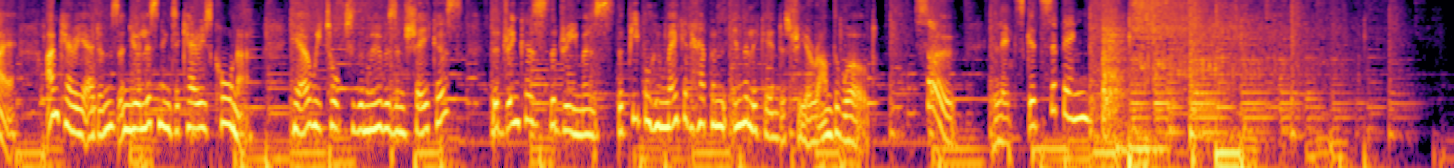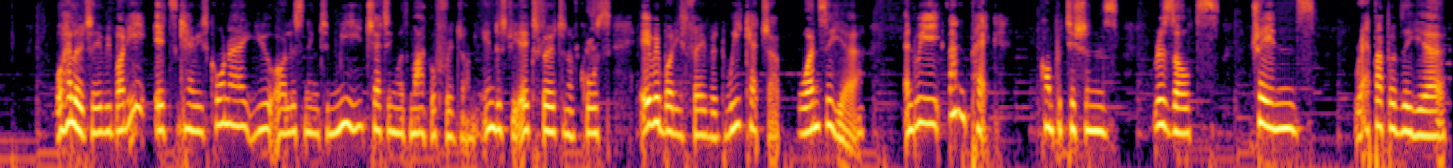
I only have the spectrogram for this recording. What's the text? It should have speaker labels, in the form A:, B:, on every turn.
A: Hi, I'm Carrie Adams, and you're listening to Carrie's Corner. Here we talk to the movers and shakers, the drinkers, the dreamers, the people who make it happen in the liquor industry around the world. So, let's get sipping. Well, hello to everybody. It's Carrie's Corner. You are listening to me chatting with Michael Fridjhon, industry expert, and of course, everybody's favorite. We catch up once a year and we unpack competitions, results, trends, wrap up of the year.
